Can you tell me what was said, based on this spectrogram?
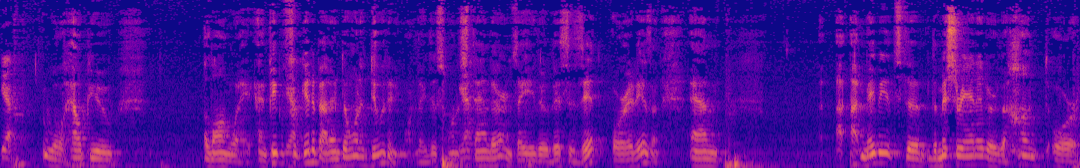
Yeah. will help you a long way. And people Yeah. forget about it and don't want to do it anymore. They just want to Yeah. stand there and say either this is it or it isn't. And I, I, maybe it's the, the mystery in it or the hunt or.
